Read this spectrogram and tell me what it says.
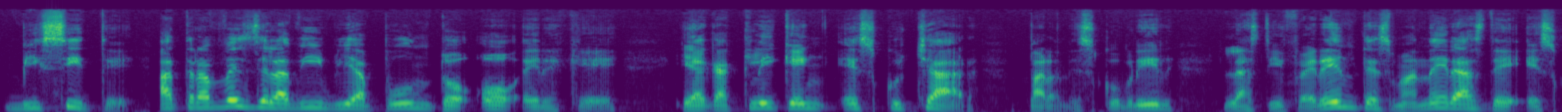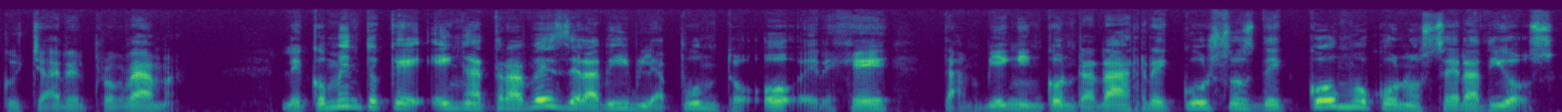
Visite a través de la biblia.org y haga clic en escuchar para descubrir las diferentes maneras de escuchar el programa. Le comento que en a través de la biblia.org también encontrará recursos de cómo conocer a Dios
